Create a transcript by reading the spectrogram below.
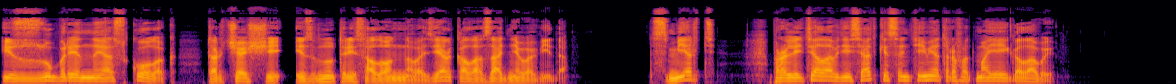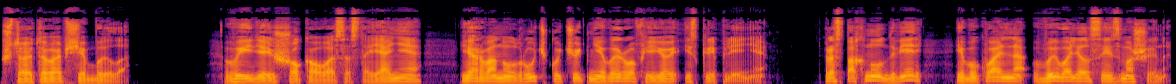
иззубренный осколок, торчащий из внутри салонного зеркала заднего вида. Смерть пролетела в десятки сантиметров от моей головы. Что это вообще было? Выйдя из шокового состояния, я рванул ручку, чуть не вырвав ее из крепления. Распахнул дверь и буквально вывалился из машины.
